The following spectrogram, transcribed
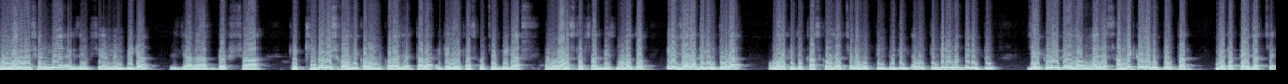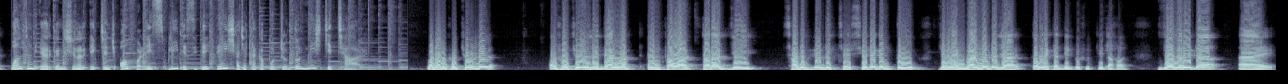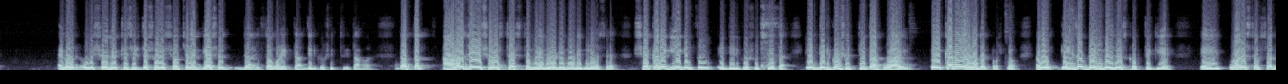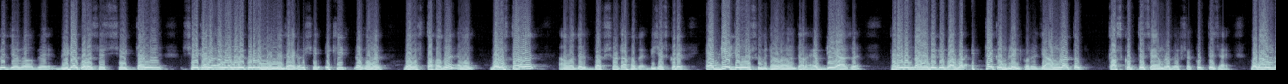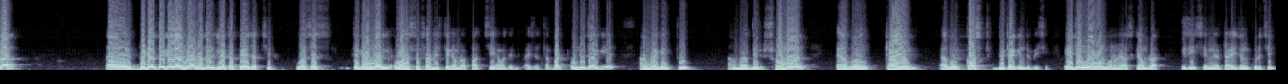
Lokman Hossain Mia executive chairman BIDA, যারা ব্যবসাকে কীভাবে সহজীকরণ করা যায় তারা এটা নিয়ে কাজ করছে। BIDA and one stop service মূলত এই জায়গাতে কিন্তু ওরা, ওনারা কিন্তু কাজ করে যাচ্ছেন এবং তিন, দুই দিন এবং তিন দিনের মধ্যে কিন্তু যে কোনো অনলাইনে সাবমিট করলে কিন্তু তার ইয়েটা পেয়ে যাচ্ছে। ওয়ালটন এয়ার কন্ডিশনার এক্সচেঞ্জ অফারে স্প্লিট এসিতে তেইশ হাজার টাকা পর্যন্ত নিশ্চিত ছাড়। But unfortunately unfortunately they are not empowered তারা যে সার্টিফিকেট দিচ্ছে সেটা কিন্তু যখন এনভায়রনমেন্টে যায় তখন একটা দীর্ঘসূত্রিতা হয়। যখন এটা এখন অবশ্যই ইলেকট্রিসিটিতে সমস্যা হচ্ছে না গ্যাসে যায় তখন একটা দীর্ঘসূত্রিতা হয়। অর্থাৎ আরও যে সমস্ত রেগুলেটরি বডিগুলি আছে সেখানে গিয়ে কিন্তু এই দীর্ঘসূত্রিতা এই দীর্ঘসূত্রিতা হওয়ায় এখানেই আমাদের প্রশ্ন। এবং ইজ অফ ডুইং বিজনেস করতে গিয়ে এই ওয়ান স্টপ সার্ভিস যেভাবে ভিডিও করেছে, সেখানে সেখানে আমরা মনে করি অন্যান্য জায়গায় সে একই রকমের ব্যবস্থা হবে এবং ব্যবস্থা হলে আমাদের ব্যবসাটা হবে। বিশেষ করে এফডি এর জন্য সুবিধা হবে। যারা এফডিএ আছে, তারা কিন্তু আমাদেরকে বারবার একটাই কমপ্লেন করে যে আমরা তো কাজ করতে চাই, আমরা ব্যবসা করতে চাই বাট আমরা ভিডিওতে গেলে আমরা আমাদের ইয়েটা পেয়ে যাচ্ছি। ওএসএস থেকে আমরা ওয়ান স্টপ সার্ভিস থেকে আমরা পাচ্ছি আমাদের লাইসেন্সটা বাট অন্য জায়গায় আমরা কিন্তু আমাদের সময় এবং টাইম এবং কস্ট দুইটাই কিন্তু বেশি। এই জন্য আমার মনে হয় আজকে আমরা এই সেমিনারটা আয়োজন করেছি।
